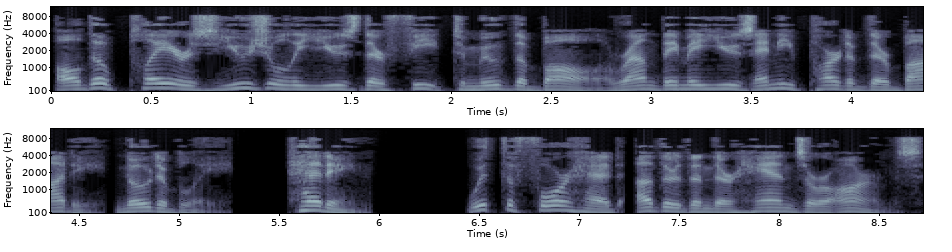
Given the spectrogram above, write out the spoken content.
Although players usually use their feet to move the ball around they may use any part of their body notably, heading with the forehead other than their hands or arms.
